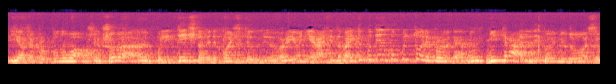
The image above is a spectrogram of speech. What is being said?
я вже пропонував, що якщо ви е, політично ви не хочете в районній раді, давайте будинку культури проведемо. Він нейтральний. Коли мені вдалося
